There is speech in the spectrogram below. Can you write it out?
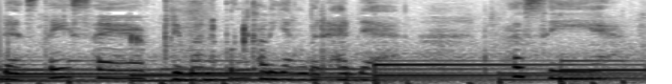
dan stay safe di mana pun kalian berada. Terima kasih.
